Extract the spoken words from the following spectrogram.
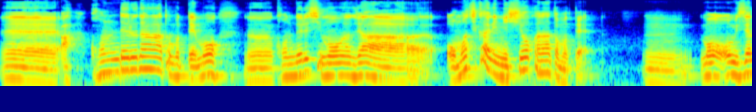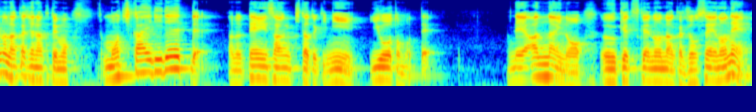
えー、あ、混んでるなと思って、もう、うん、混んでるし、もう、じゃあ、お持ち帰りにしようかなと思って。うん、もうお店の中じゃなくても、持ち帰りでって、あの、店員さん来た時に言おうと思って。で、案内の受付のなんか女性のね、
